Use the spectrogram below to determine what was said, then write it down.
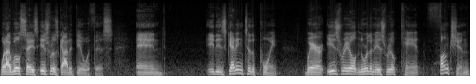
what I will say is Israel's got to deal with this. And it is getting to the point where Israel, northern Israel, can't function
